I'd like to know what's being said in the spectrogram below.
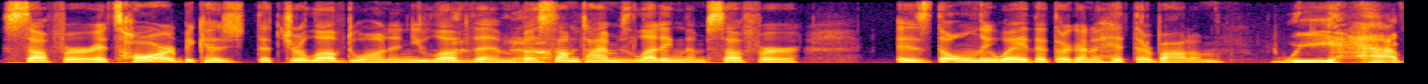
suffer. It's hard because that's your loved one and you love them, but sometimes letting them suffer is the only way that they're going to hit their bottom. We have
